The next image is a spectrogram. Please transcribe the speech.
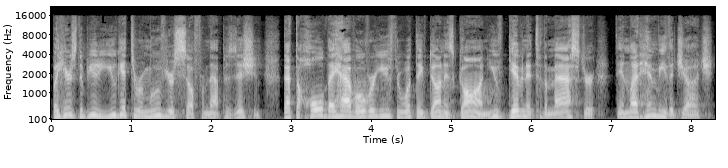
But here's the beauty you get to remove yourself from that position. That the hold they have over you through what they've done is gone. You've given it to the master, then let him be the judge.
